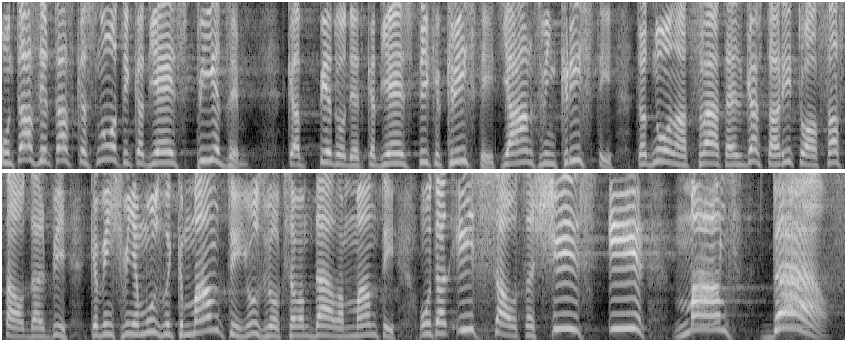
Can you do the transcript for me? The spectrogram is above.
Un tas ir tas, kas notika, kad Jēzus piedzima kad, piedodiet, kad Jēzus tika kristīts, Jānis viņu kristīja, tad nonāca svētais gars. Tā rituāla sastāvdaļa bija, ka viņš viņam uzlika mantiju, uzvilka savam dēlam mantiju, un tad izsauca: Šis ir mans dēls!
